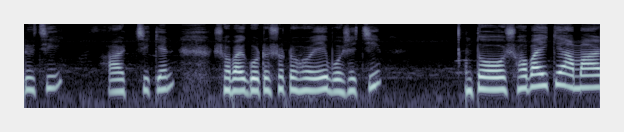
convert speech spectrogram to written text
লুচি আর চিকেন সবাই গোটো সোটো হয়েই বসেছি। তো সবাইকে আমার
